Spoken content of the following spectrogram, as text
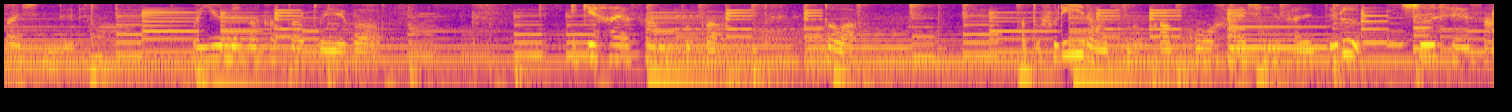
配信で、まあ、有名な方といえば池早さんとかあとはあとフリーランスの学校を配信されてる周平さん。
